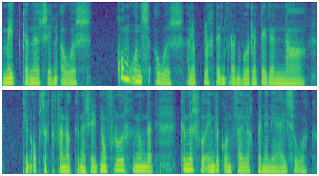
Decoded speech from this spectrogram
met kinders en ouers. Kom ons ouers hulle pligte en verantwoordelikhede na ten opsigte van hul kinders. Jy het nou vroeër genoem dat kinders voel eintlik onveilig binne in die huise ook.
